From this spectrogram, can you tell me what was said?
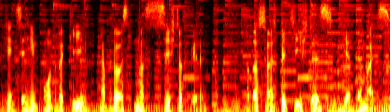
A gente se reencontra aqui na próxima sexta-feira. Saudações petistas e até mais.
